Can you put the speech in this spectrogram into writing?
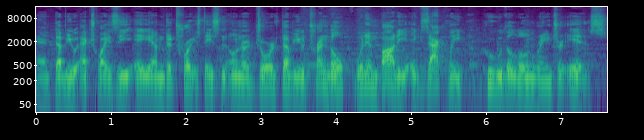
and WXYZ AM Detroit station owner George W. Trendle would embody exactly who the Lone Ranger is.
